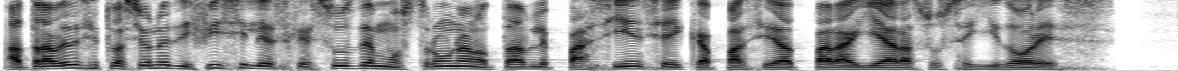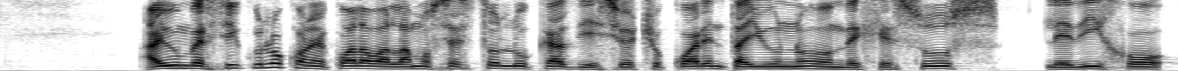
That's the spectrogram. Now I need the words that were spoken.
A través de situaciones difíciles, Jesús demostró una notable paciencia y capacidad para guiar a sus seguidores. Hay un versículo con el cual avalamos esto, Lucas 18:41, donde Jesús le dijo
